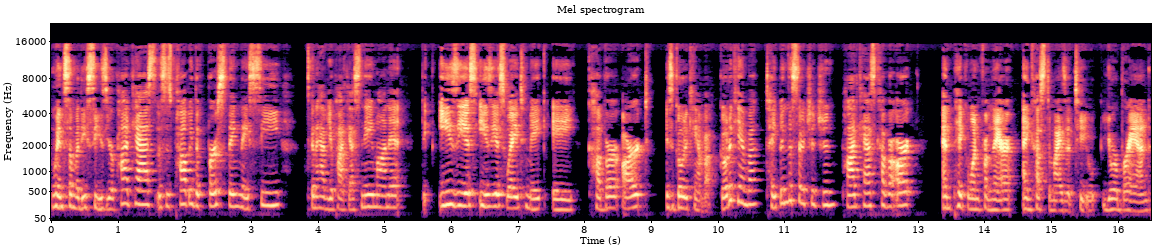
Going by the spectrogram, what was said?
when somebody sees your podcast. This is probably the first thing they see. It's going to have your podcast name on it. The easiest, easiest way to make a cover art is go to Canva. Go to Canva, type in the search engine podcast cover art and pick one from there and customize it to your brand,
